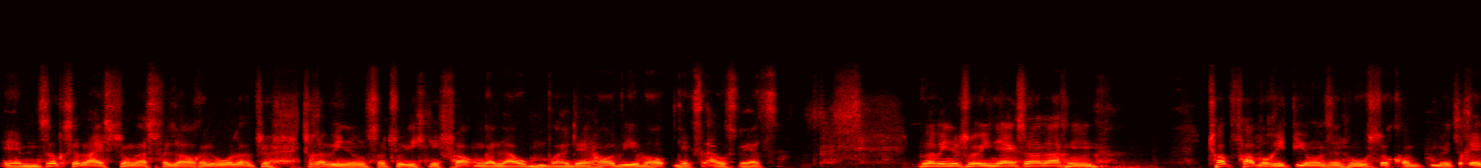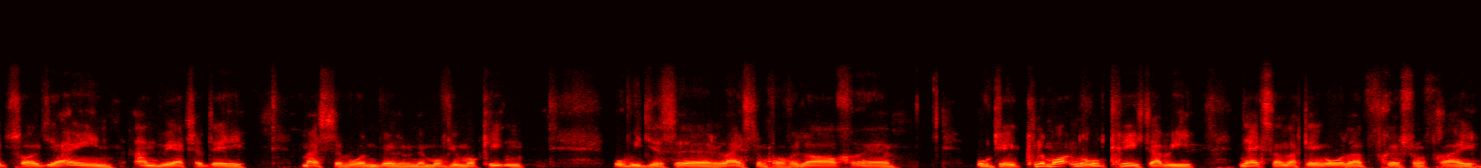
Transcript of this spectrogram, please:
ähm, solche Leistung als Orde dürfen wir uns natürlich nicht Falken erlauben, weil dann hauen wir überhaupt nichts auswärts. Nur wir natürlich nächstes nach einem Top-Favorit bei uns in Hus, kommt mit Rebsold ja ein Anwärter, der Meister werden will. Und dann muss ich mal kicken, wo wir diese Leistung von Verlag äh, gute Klamotten gut kriegt, da wir nächstes Mal gegen oder frisch und frei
